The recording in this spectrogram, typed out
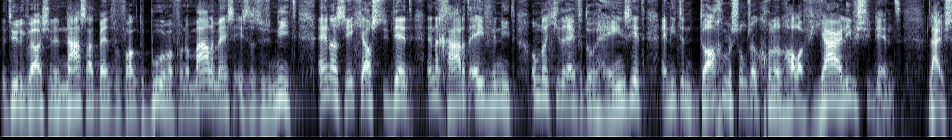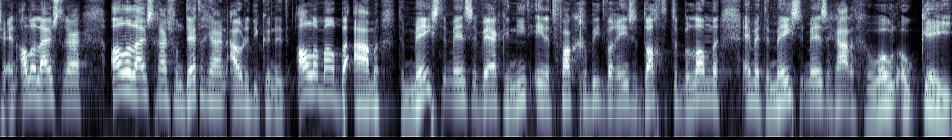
natuurlijk wel als je een nazaat bent van Frank de Boer, maar voor normale mensen is dat dus niet. En dan zit je als student en dan gaat het even niet, omdat je er even doorheen zit. En niet een dag, maar soms ook gewoon een half jaar. Lieve student, luister. En alle, luisteraar, alle luisteraars van 30 jaar en ouder, die kunnen dit allemaal beamen. De meeste mensen werken niet in het vakgebied waarin ze dachten te belanden. En met de meeste mensen gaat het gewoon oké.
